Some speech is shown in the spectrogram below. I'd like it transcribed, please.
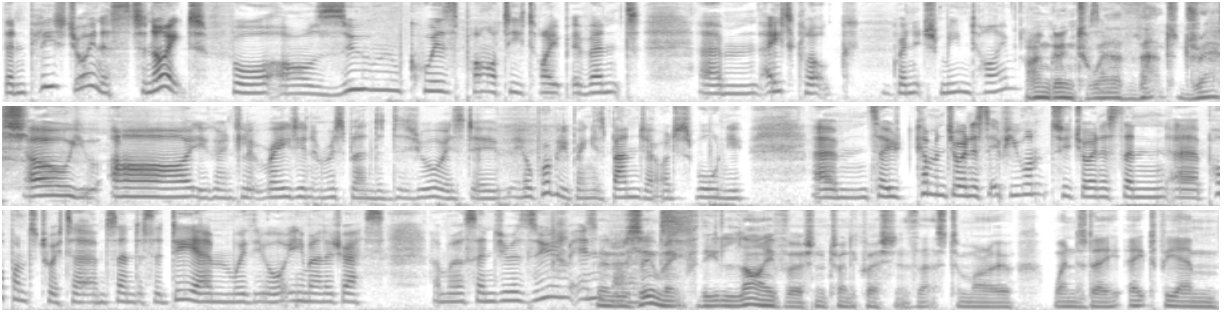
then please join us tonight for our Zoom quiz party type event, um, 8 o'clock Greenwich Mean Time. I'm going to wear that dress. Oh, you are. You're going to look radiant and resplendent as you always do. He'll probably bring his banjo, I'll just warn you. Um, so come and join us. If you want to join us, then uh, pop onto Twitter and send us a DM with your email address, and we'll send you a Zoom invite. Send a Zoom link for the live version of 20 questions. That's tomorrow, Wednesday, 8 p.m.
